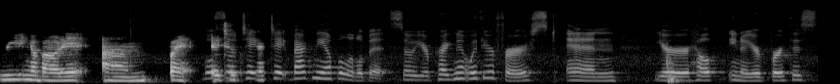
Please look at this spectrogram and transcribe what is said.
reading about it. Um, but well, so take, take back me up a little bit. So you're pregnant with your first, and your health, you know, your birth is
